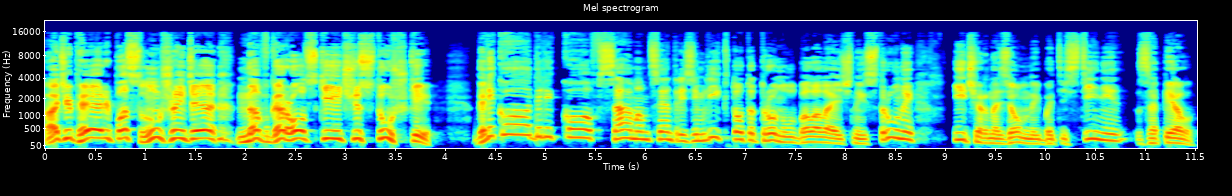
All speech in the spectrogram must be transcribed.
«А теперь послушайте новгородские частушки!» Далеко-далеко в самом центре земли кто-то тронул балалаечные струны, и черноземный Батистини запел.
